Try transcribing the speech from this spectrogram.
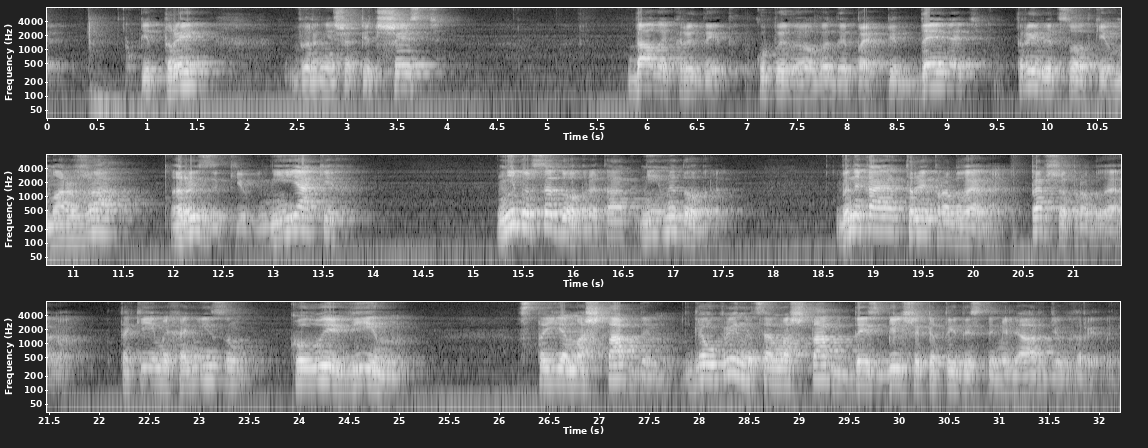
під 3, верніше під 6. Дали кредит, купили ОВДП під 9, 3% маржа, ризиків ніяких. Ніби все добре, так? Ні, не добре. Виникає три проблеми. Перша проблема такий механізм, коли він стає масштабним, для України це масштаб десь більше 50 мільярдів гривень.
